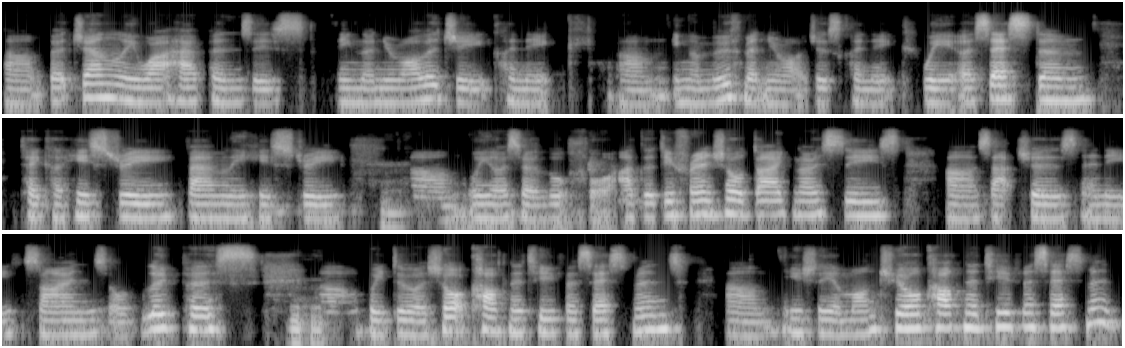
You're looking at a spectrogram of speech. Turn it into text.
Um, but generally what happens is in the neurology clinic, um, in a movement neurologist clinic, we assess them, take a history, family history. Hmm. Um, we also look for other differential diagnoses, uh, such as any signs of lupus. Mm-hmm. Uh, we do a short cognitive assessment. Um, usually a Montreal cognitive assessment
